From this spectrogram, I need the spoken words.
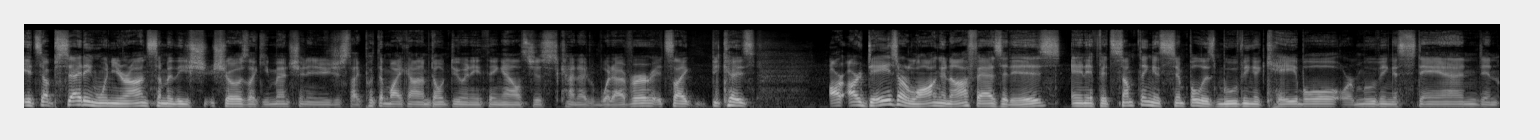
It's upsetting when you're on some of these sh- shows, like you mentioned, and you just like put the mic on them, don't do anything else, just kind of whatever. It's like because our, our days are long enough as it is. And if it's something as simple as moving a cable or moving a stand, and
